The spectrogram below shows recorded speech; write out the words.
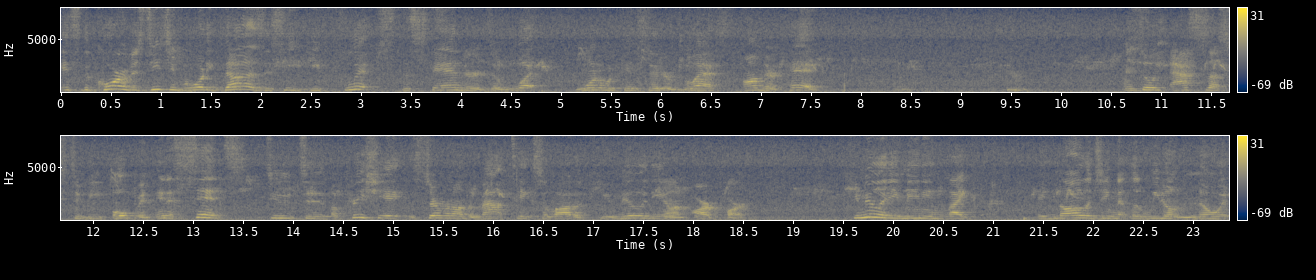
it's the core of his teaching, but what he does is he, he flips the standards of what one would consider blessed on their head. And so he asks us to be open. In a sense, to, to appreciate the Sermon on the Mount takes a lot of humility on our part. Humility meaning like acknowledging that look, we don't know it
